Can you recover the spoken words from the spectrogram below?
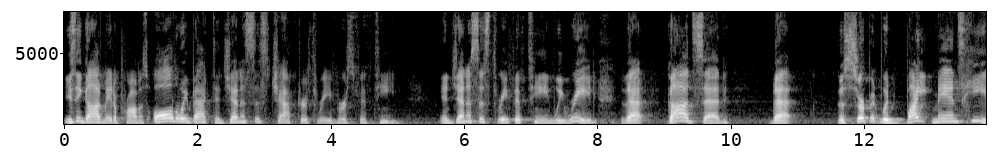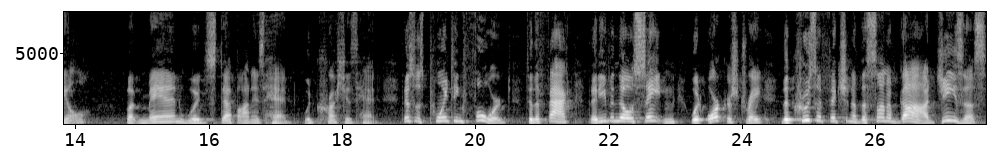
You see, God made a promise all the way back to Genesis chapter 3, verse 15. In Genesis 3:15, we read that God said that the serpent would bite man's heel, but man would step on his head, would crush his head. This was pointing forward to the fact that even though Satan would orchestrate the crucifixion of the Son of God, Jesus,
